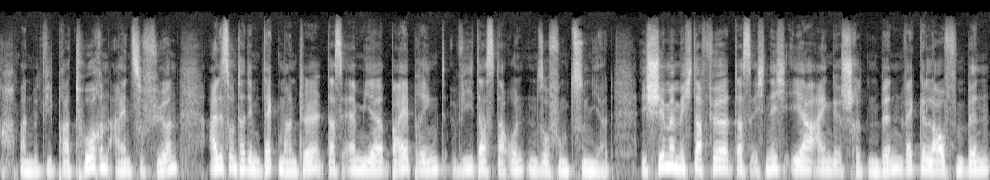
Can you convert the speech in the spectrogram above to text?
ach Mann, mit Vibratoren einzuführen. Alles unter dem Deckmantel, dass er mir beibringt, wie das da unten so funktioniert. Ich schäme mich dafür, dass ich nicht eher eingeschritten bin, weggelaufen bin,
